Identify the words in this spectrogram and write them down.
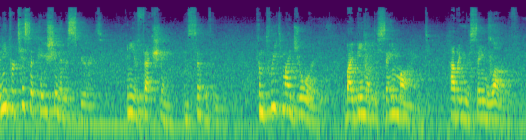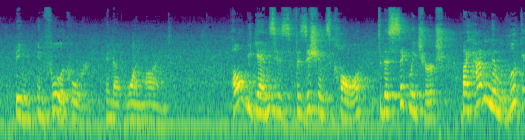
any participation in the Spirit, any affection and sympathy, complete my joy by being of the same mind having the same love, being in full accord and of one mind. Paul begins his physician's call to the sickly church by having them look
